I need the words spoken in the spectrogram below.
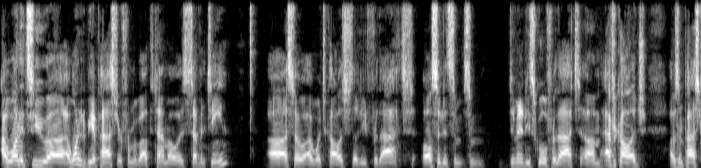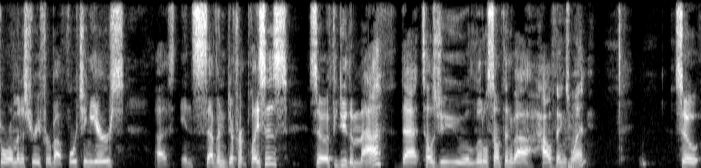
I wanted to uh, I wanted to be a pastor from about the time I was 17. Uh, so I went to college, studied for that. Also did some some divinity school for that. Um, after college, I was in pastoral ministry for about 14 years uh, in seven different places. So if you do the math, that tells you a little something about how things went. So,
